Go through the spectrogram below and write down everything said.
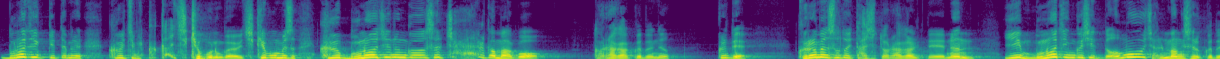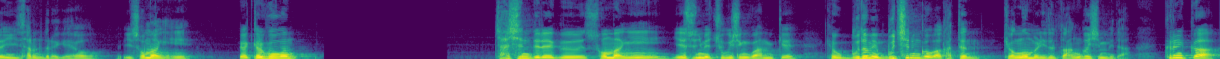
무너졌기 때문에 그걸 지금 끝까지 지켜보는 거예요. 지켜보면서 그 무너지는 것을 절감하고 돌아갔거든요. 그런데 그러면서도 다시 돌아갈 때는 이 무너진 것이 너무 절망스럽거든요. 이 사람들에게요. 이 소망이. 그러니까 결국은 자신들의 그 소망이 예수님의 죽으심과 함께 결국 무덤에 묻히는 것과 같은 경험을 이들도 한 것입니다. 그러니까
